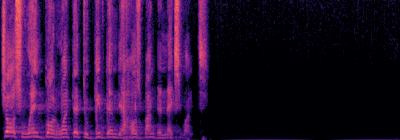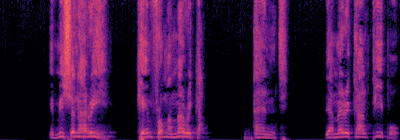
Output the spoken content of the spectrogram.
Just when God wanted to give them their husband the next month. A missionary came from America and the American people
